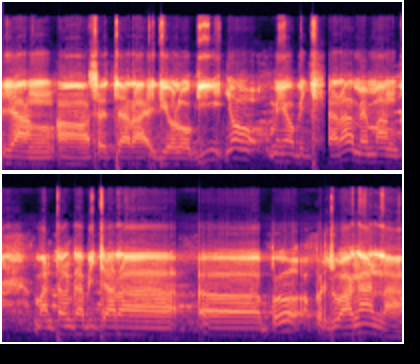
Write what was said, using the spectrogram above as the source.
yang uh, secara ideologi nyo mio bicara memang mantang dah bicara uh, perjuangan lah.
